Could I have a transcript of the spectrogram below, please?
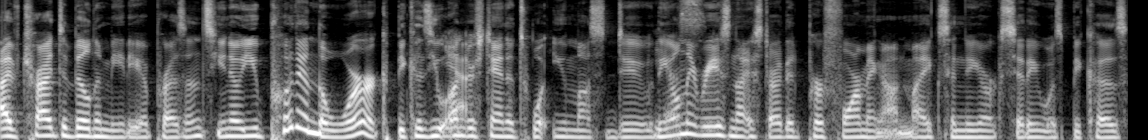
I've tried to build a media presence. You know, you put in the work because you Yeah. understand it's what you must do. The Yes. only reason I started performing on mics in New York City was because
